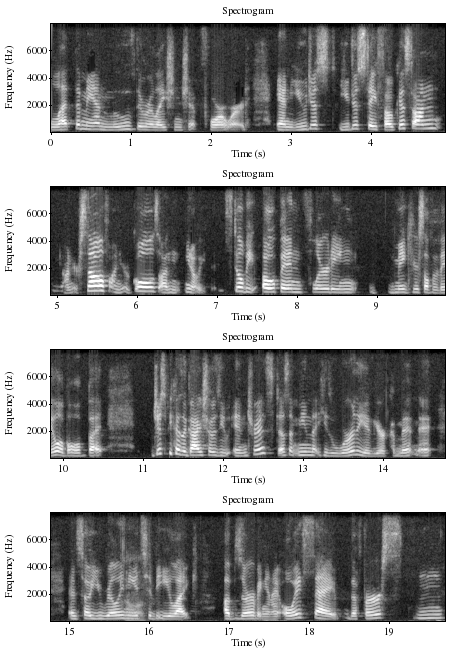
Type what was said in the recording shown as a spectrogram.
let the man move the relationship forward. And you just you just stay focused on on yourself on your goals on you know still be open flirting make yourself available. But just because a guy shows you interest doesn't mean that he's worthy of your commitment. And so you really need Oh. to be like observing. And i always say the first mm,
